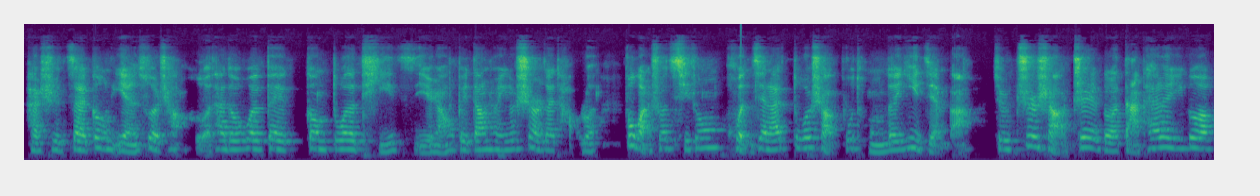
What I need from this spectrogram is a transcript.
还是在更严肃的场合，它都会被更多的提及，然后被当成一个事儿在讨论。不管说其中混进来多少不同的意见吧。就至少这个打开了一个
